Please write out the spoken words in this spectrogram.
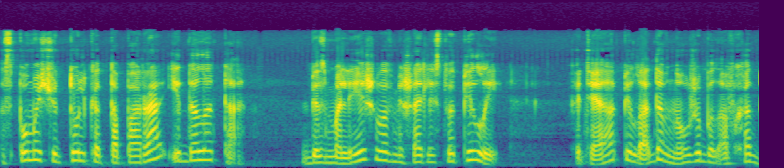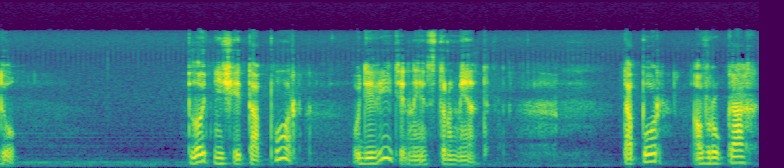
с помощью только топора и долота, без малейшего вмешательства пилы, хотя пила давно уже была в ходу. Плотничий топор – удивительный инструмент. Топор в руках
